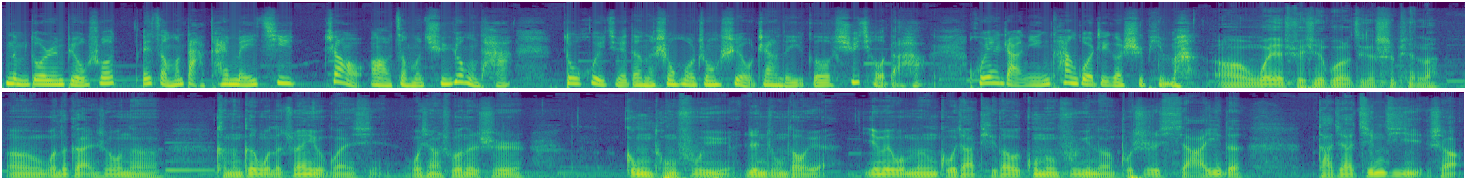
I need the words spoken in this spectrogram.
那么多人，比如说，哎，怎么打开煤气灶啊？怎么去用它，都会觉得呢？生活中是有这样的一个需求的哈。胡院长，您看过这个视频吗？啊，我也学习过了这个视频了。嗯，我的感受呢，可能跟我的专业有关系。我想说的是，共同富裕，任重道远。因为我们国家提到共同富裕呢，不是狭义的，大家经济上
